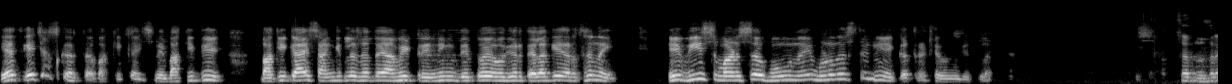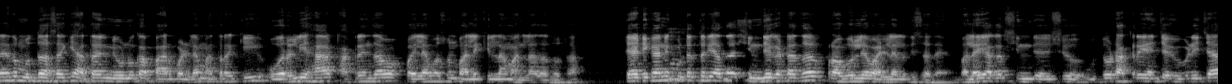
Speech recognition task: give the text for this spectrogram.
याच याच्याच करता. बाकी काहीच नाही. बाकी ती बाकी काय सांगितलं जातंय आम्ही ट्रेनिंग देतोय वगैरे त्याला काही अर्थ नाही. हे वीस माणसं होऊ नये म्हणूनच त्यांनी एकत्र ठेवून घेतलं. सर दुसरा याचा मुद्दा असा की आता निवडणुका पार पडल्या मात्र की वरली हा ठाकरेंचा पहिल्यापासून बालेकिल्ला मानला जात होता. त्या ठिकाणी कुठेतरी आता शिंदे गटाचं प्राबल्य वाढलेलं दिसत आहे. भलेही अगर शिंदे उद्धव ठाकरे यांच्या विपरीच्या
